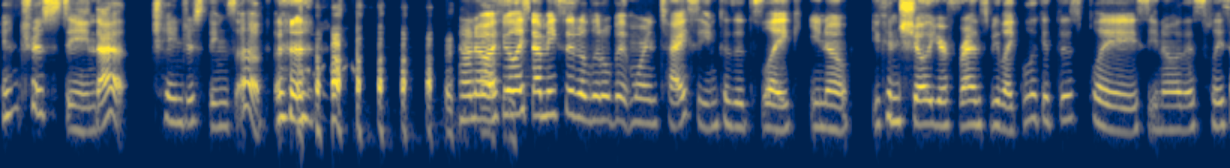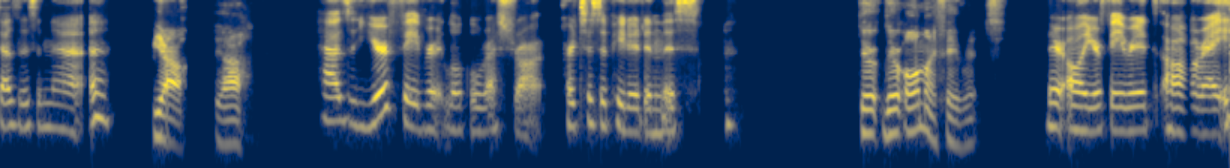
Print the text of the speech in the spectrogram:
Interesting. That changes things up. I don't know. I feel like that makes it a little bit more enticing because it's like, you know, you can show your friends, be like, look at this place, you know, this place has this and that. Yeah. Yeah. Has your favorite local restaurant participated in this? They're they're all my favorites. They're all your favorites. All right.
